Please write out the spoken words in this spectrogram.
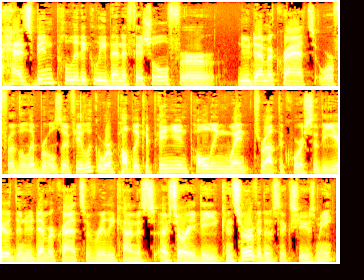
has been politically beneficial for New Democrats or for the Liberals. If you look at where public opinion polling went throughout the course of the year, the New Democrats have really kind of, uh, sorry, the Conservatives, excuse me,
